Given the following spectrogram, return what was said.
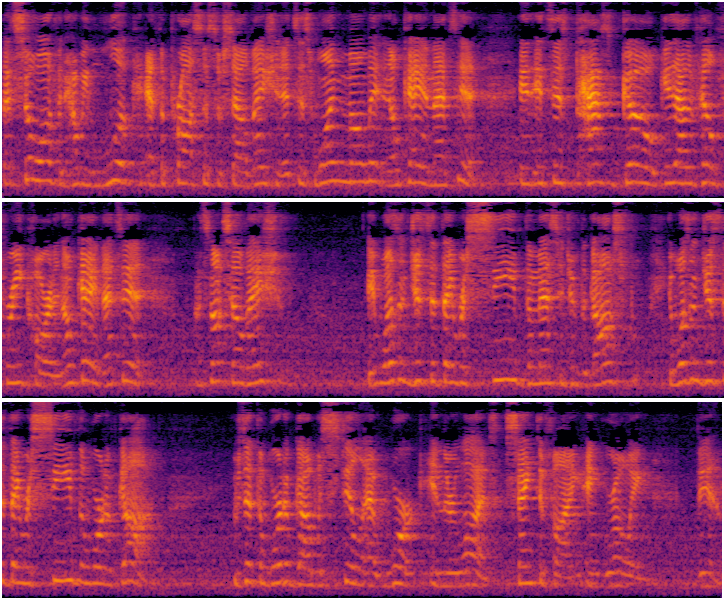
That's so often how we look at the process of salvation. It's this one moment and okay, and that's it. it it's this pass go, get out of hell free card, and okay, that's it. That's not salvation. It wasn't just that they received the message of the gospel. It wasn't just that they received the word of God. It was that the word of God was still at work in their lives, sanctifying and growing them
